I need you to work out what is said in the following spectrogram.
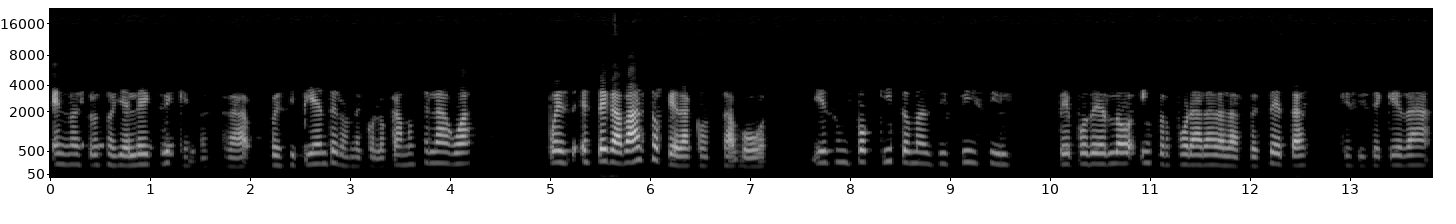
en nuestro soya electric, en nuestra recipiente donde colocamos el agua, pues este gabazo queda con sabor y es un poquito más difícil de poderlo incorporar a las recetas que si se queda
